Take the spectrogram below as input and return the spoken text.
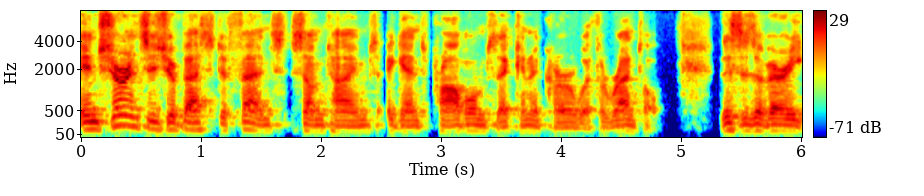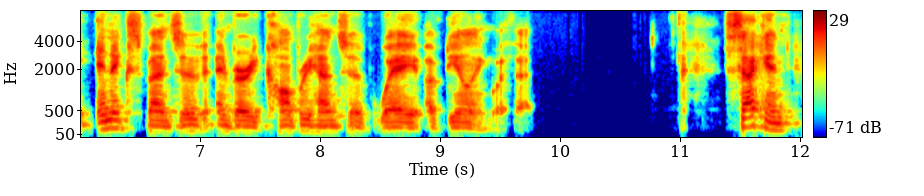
Insurance is your best defense sometimes against problems that can occur with a rental. This is a very inexpensive and very comprehensive way of dealing with it. Second,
